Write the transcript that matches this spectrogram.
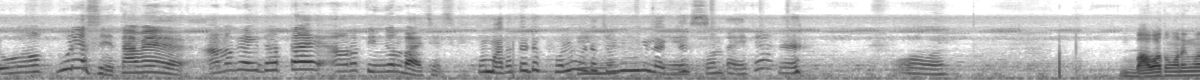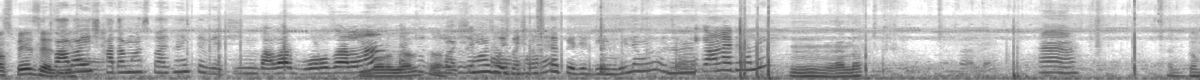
লোক পুড়েছে তবে আমাকে এই ধারটায় আমরা তিনজন বাইছে ও মাথার তো এটা খোলো ওটা চোখে মুখে লাগবে কোনটা এটা? হ্যাঁ। ও বাবা তো অনেক মাছ পেয়েছে বাবা এই সাদা মাছ পায় খানিকটা বেশি বাবার বড় জাল না? বড় জাল তো? মাছ ওই পাইসি মাছটা পেটে ডিম বুঝলে আমার কি কামলা ঢালি হ্যাঁ। একদম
